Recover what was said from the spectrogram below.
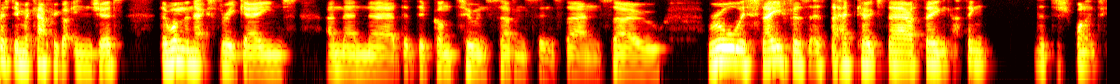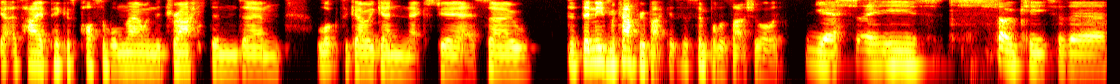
Christian McCaffrey got injured. They won the next three games, and then uh, they've gone two and seven since then. So Rhule is safe as, as the head coach there. I think I think they're just wanting to get as high a pick as possible now in the draft and um, look to go again next year. So they need McCaffrey back. It's as simple as that, surely. Yes, he's so key to their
